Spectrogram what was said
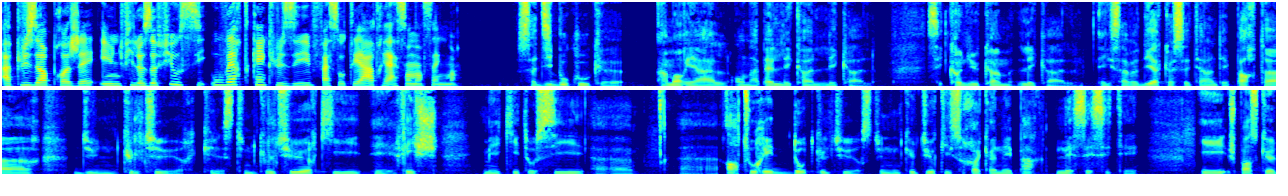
a plusieurs projets et une philosophie aussi ouverte qu'inclusive face au théâtre et à son enseignement. Ça dit beaucoup que à Montréal, on appelle l'école l'école. C'est connu comme l'école. Et ça veut dire que c'est un des porteurs d'une culture. C'est une culture qui est riche, mais qui est aussi euh, euh, entouré d'autres cultures. C'est une culture qui se reconnaît par nécessité. Et je pense que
